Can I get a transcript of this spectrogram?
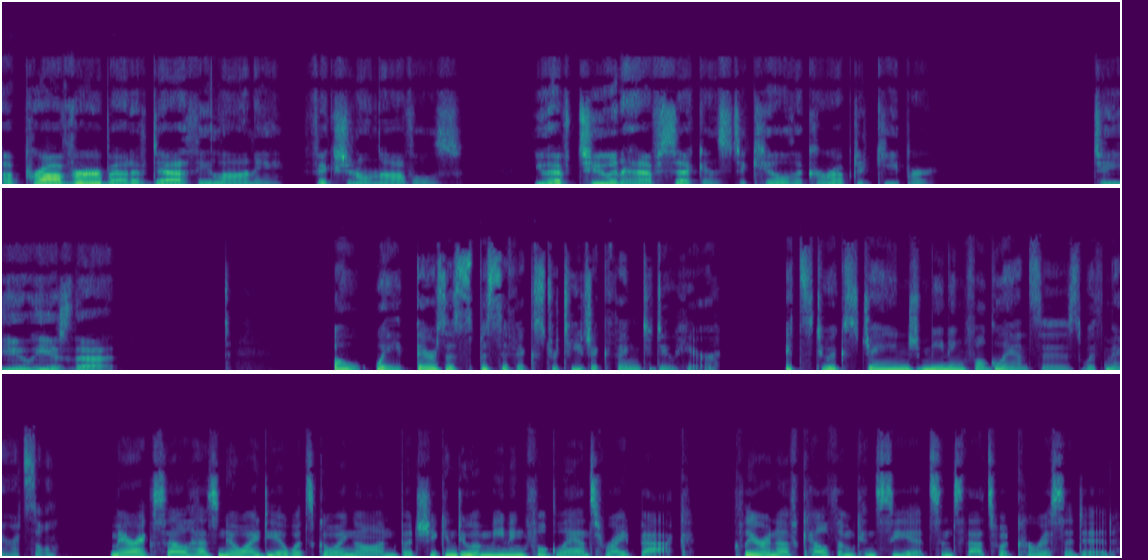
A proverb out of Dath Ilani, fictional novels. You have two and a half seconds to kill the corrupted keeper. To you, he is that. Oh, wait, there's a specific strategic thing to do here. It's to exchange meaningful glances with Meritxell. Marixel has no idea what's going on, but she can do a meaningful glance right back. Clear enough Keltham can see it since that's what Carissa did.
